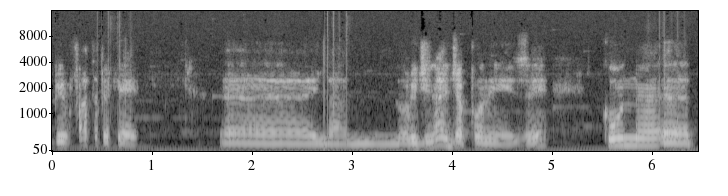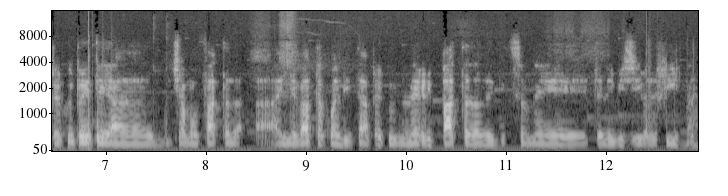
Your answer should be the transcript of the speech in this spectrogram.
ben fatta perché eh, l'originale giapponese con, eh, per cui ha, diciamo, fatta a elevata qualità per cui non è ripatta dall'edizione televisiva del film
